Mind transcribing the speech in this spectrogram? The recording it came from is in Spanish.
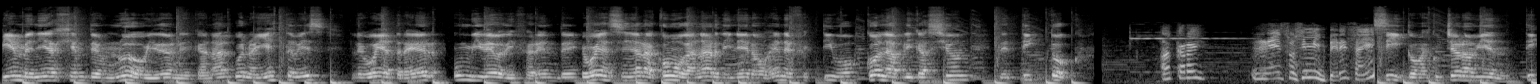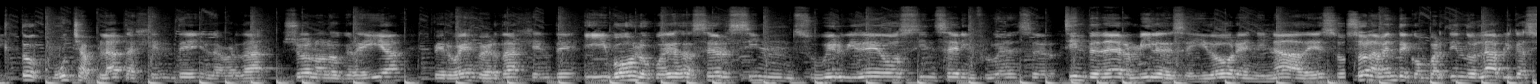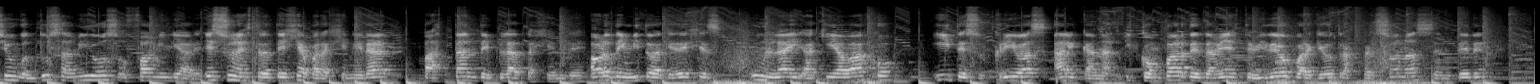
Bienvenida gente a un nuevo video en el canal. Bueno y esta vez les voy a traer un video diferente. Les voy a enseñar a cómo ganar dinero en efectivo con la aplicación de TikTok. Ah, caray. Eso sí me interesa, ¿eh? Sí, como escucharon bien, TikTok, mucha plata gente, la verdad yo no lo creía, pero es verdad gente. Y vos lo podés hacer sin subir videos, sin ser influencer, sin tener miles de seguidores ni nada de eso, solamente compartiendo la aplicación con tus amigos o familiares. Es una estrategia para generar bastante plata gente. Ahora te invito a que dejes un like aquí abajo y te suscribas al canal. Y comparte también este video para que otras personas se enteren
